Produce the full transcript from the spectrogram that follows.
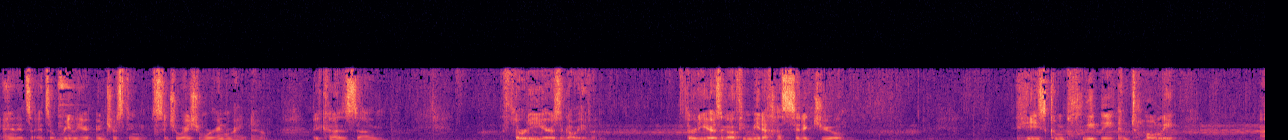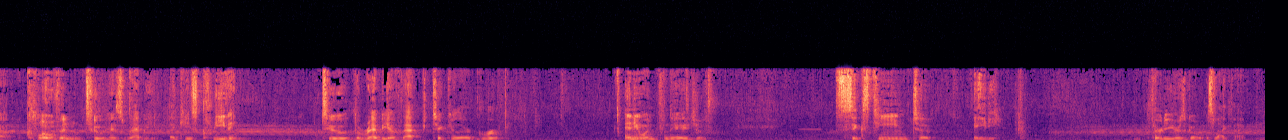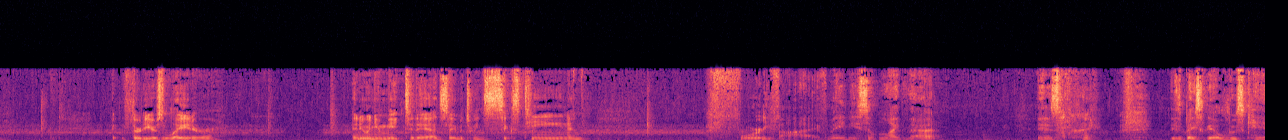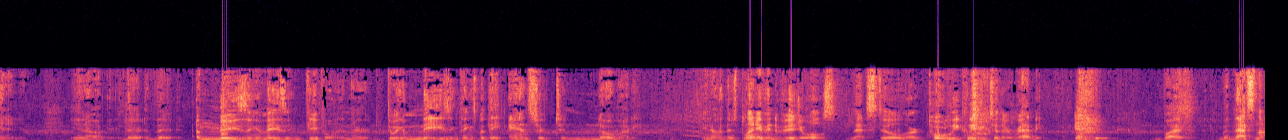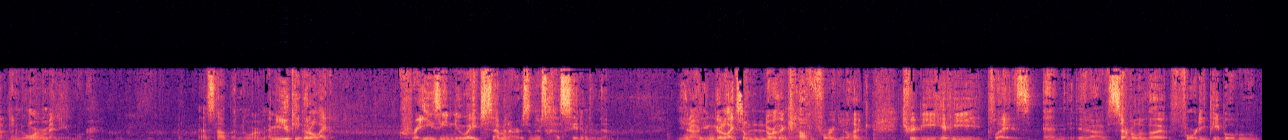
And it's it's a really interesting situation we're in right now because um, 30 years ago, even 30 years ago, if you meet a Hasidic Jew, he's completely and totally uh, cloven to his Rebbe, like he's cleaving to the Rebbe of that particular group. Anyone from the age of 16 to 80. 30 years ago, it was like that. 30 years later, anyone you meet today, I'd say between 16 and 45, maybe something like that, is like, is basically a loose cannon. You know, they're they're amazing, amazing people, and they're doing amazing things, but they answer to nobody. You know, there's plenty of individuals that still are totally cleaving to their rabbi, but but that's not the norm anymore. That's not the norm. I mean, you can go to like crazy New Age seminars and there's Hasidim in them. You know, you can go to like some Northern California, like trippy hippie place, and you know, several of the forty people who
